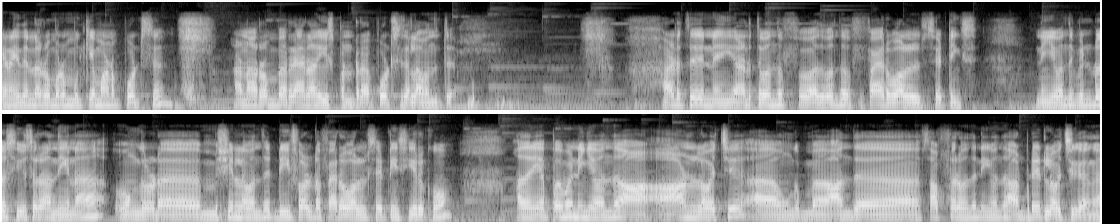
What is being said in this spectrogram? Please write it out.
ஏன்னா இதெல்லாம் ரொம்ப ரொம்ப முக்கியமான போர்ட்ஸு ஆனால் ரொம்ப ரேராக யூஸ் பண்ணுற போர்ட்ஸ் இதெல்லாம் வந்துட்டு. அடுத்து நீங்கள் அடுத்து வந்து அது வந்து ஃபயர்வால் செட்டிங்ஸ் நீங்கள் வந்து விண்டோஸ் யூஸராக இருந்தீங்கன்னா உங்களோட மிஷினில் வந்து டிஃபால்ட்டாக ஃபயர்வால் செட்டிங்ஸ் இருக்கும். அதை எப்போவுமே நீங்கள் வந்து ஆனில் வச்சு உங்கள் அந்த சாஃப்ட்வேர் வந்து நீங்கள் வந்து அப்டேட்டில் வச்சுக்கோங்க.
